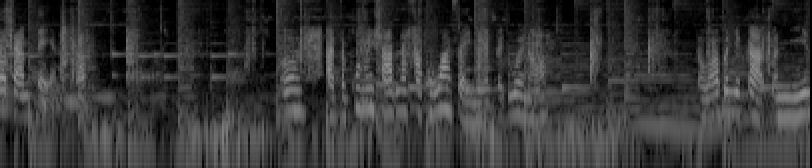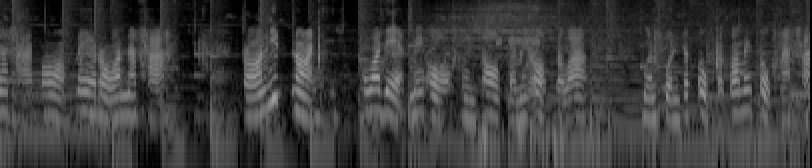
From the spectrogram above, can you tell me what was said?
ก็ตามแต่นะคะเอยอาจจะพูดไม่ชัดนะคะ เพราะว่าใส่เมสไปด้วยเนาะแต่ว่าบรรยากาศวันนี้นะคะ ก็ไม่ร้อนนะคะ ร้อนนิดหน่อย เพราะว่าแดดไม่ออกเหมือนจะออกแต่ไม่ออกแต่ว่า เหมือนฝนจะตกแต่ก็ไม่ตกนะคะ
